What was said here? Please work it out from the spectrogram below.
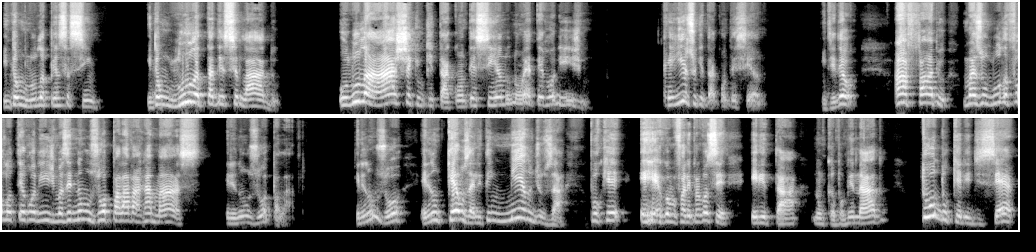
então Lula pensa assim. Então Lula está desse lado. O Lula acha que o que está acontecendo não é terrorismo. É isso que está acontecendo. Entendeu? Ah, Fábio, mas o Lula falou terrorismo, mas ele não usou a palavra Hamas. Ele não usou a palavra. Ele não usou. Ele não quer usar, ele tem medo de usar. Porque, como eu falei para você, ele está num campo minado. Tudo que ele disser,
